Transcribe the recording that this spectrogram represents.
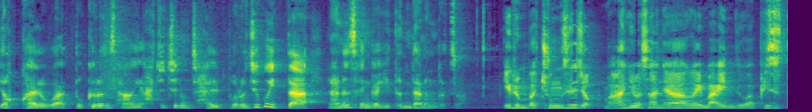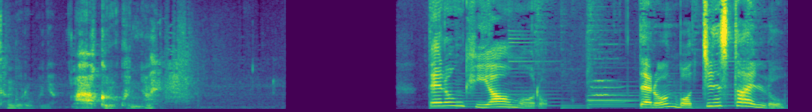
역할과 또 그런 상황이 아주 지금 잘 벌어지고 있다라는 생각이 든다는 거죠. 이른바 중세적 마녀 사냥의 마인드와 비슷한 거로군요. 아 그렇군요. 네. 때론 귀여움으로, 때론 멋진 스타일로,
